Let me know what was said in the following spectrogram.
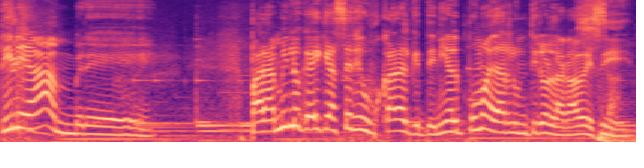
Tiene hambre. Para mí lo que hay que hacer es buscar al que tenía el puma y darle un tiro en la cabeza. Sí.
